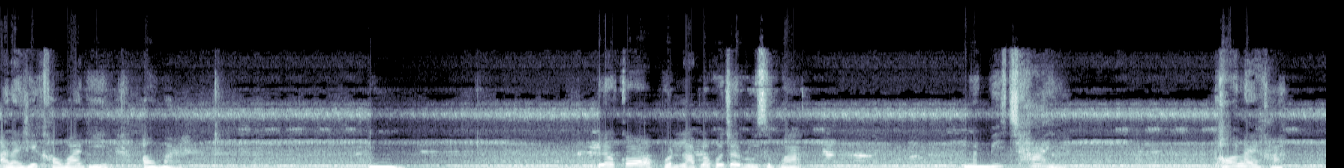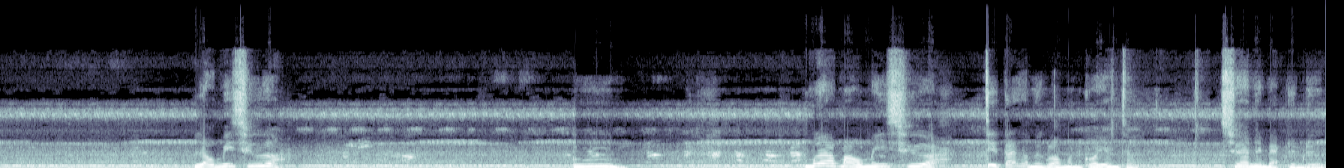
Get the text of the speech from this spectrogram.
อะไรที่เขาว่าดีเอามา อืม แล้วก็ผลลัพธ์เราก็จะรู้สึกว่า มันไม่ใช่ เพราะอะไรคะเราไม่เชื่อ อืม เมื่อเราไม่เชื่อ จิตใต้สำนึกเรามันก็ยังจะเชื่อในแบบเดิม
